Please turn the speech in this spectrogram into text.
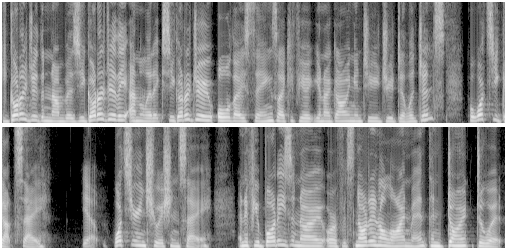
you got to do the numbers, you got to do the analytics, you got to do all those things. Like, if you're, you know, going into your due diligence, but what's your gut say? Yeah. What's your intuition say? And if your body's a no, or if it's not in alignment, then don't do it.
